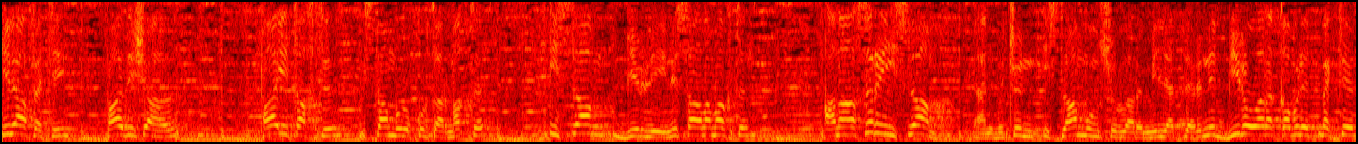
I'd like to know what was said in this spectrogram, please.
hilafeti, padişahı, payitahtı İstanbul'u kurtarmaktır. İslam birliğini sağlamaktır. Anasır-ı İslam yani bütün İslam unsurları milletlerini bir olarak kabul etmektir.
